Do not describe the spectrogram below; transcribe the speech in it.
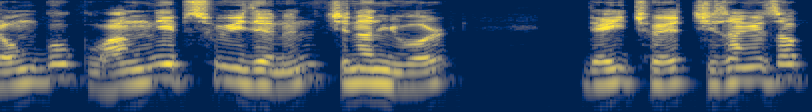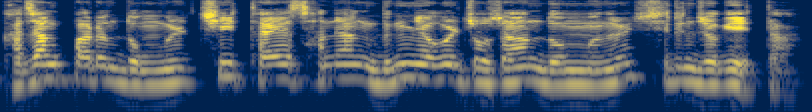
영국 왕립 수의대는 지난 6월 네이처에 지상에서 가장 빠른 동물 치타의 사냥 능력을 조사한 논문을 실은 적이 있다.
